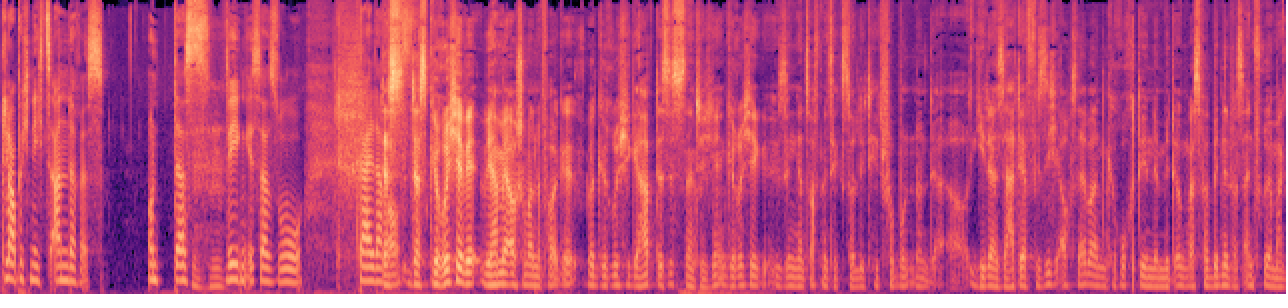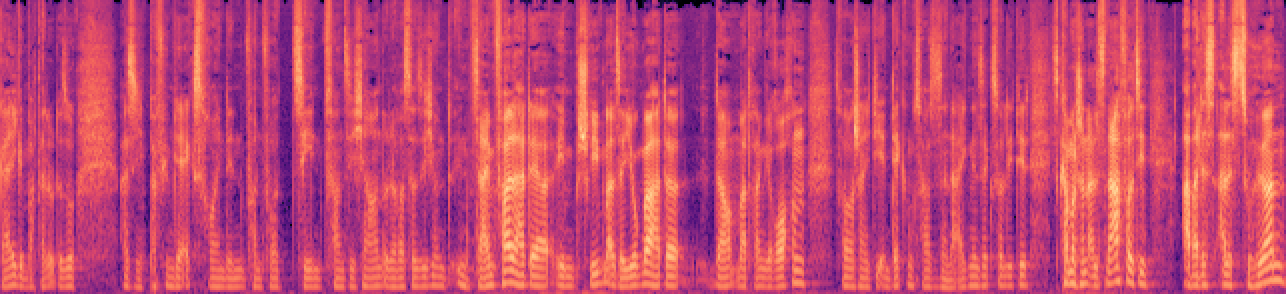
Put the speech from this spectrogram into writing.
glaube ich, nichts anderes. Und deswegen mhm. ist er so geil darauf. Das, das Gerüche, wir, wir, haben ja auch schon mal eine Folge über Gerüche gehabt. Das ist natürlich, ne, Gerüche sind ganz oft mit Sexualität verbunden und äh, jeder hat ja für sich auch selber einen Geruch, den er mit irgendwas verbindet, was einen früher mal geil gemacht hat oder so. Weiß nicht, Parfüm der Ex-Freundin von vor 10, 20 Jahren oder was weiß ich. Und in seinem Fall hat er eben beschrieben, als er jung war, hat er da mal dran gerochen. Das war wahrscheinlich die Entdeckungsphase seiner eigenen Sexualität. Das kann man schon alles nachvollziehen. Aber das alles zu hören,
